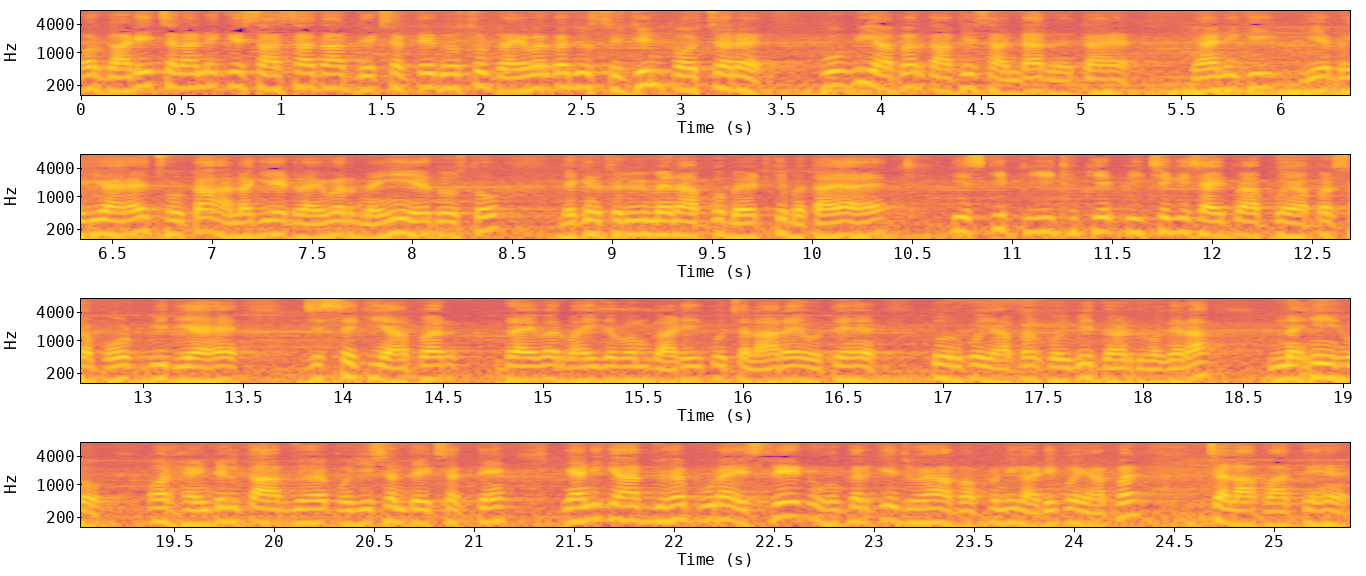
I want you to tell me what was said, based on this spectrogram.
और गाड़ी चलाने के साथ साथ आप देख सकते हैं दोस्तों, ड्राइवर का जो सिटिंग पोस्चर है, वो भी यहाँ पर काफ़ी शानदार रहता है। यानी कि ये भैया है, छोटा, हालाँकि ये ड्राइवर नहीं है दोस्तों, लेकिन फिर भी मैंने आपको बैठ के बताया है कि इसकी पीठ के पीछे की साइड में आपको यहाँ पर सपोर्ट भी दिया है, जिससे कि यहाँ पर ड्राइवर भाई जब हम गाड़ी को चला रहे होते हैं तो उनको यहाँ पर कोई भी दर्द वगैरह नहीं हो। और हैंडल का आप जो है पोजिशन देख सकते हैं, यानी कि आप जो है पूरा स्ट्रेट होकर के जो है आप अपनी गाड़ी को यहाँ पर चला पाते हैं।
